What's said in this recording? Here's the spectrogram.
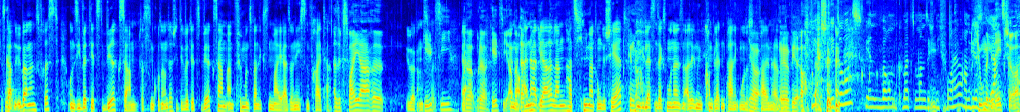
Es gab eine Übergangsfrist und sie wird jetzt wirksam, das ist ein großer Unterschied, sie wird jetzt wirksam am 25. Mai, also nächsten Freitag. Also zwei Jahre Übergangsfrist. gilt sie Ja. oder, oder gilt sie, Genau, aber dann eineinhalb Jahre lang hat sich niemand drum geschert Genau. und die letzten sechs Monate sind alle in den kompletten Panikmodus ja, verfallen. Also, äh, wir auch. Wie entsteht sowas? Wie, warum kümmert man sich nicht vorher? Haben die das Human Nature.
